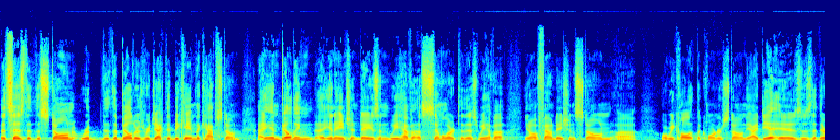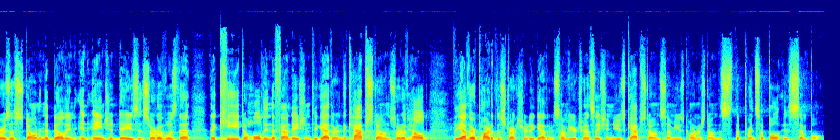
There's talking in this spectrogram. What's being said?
that says that the stone that the builders rejected became the capstone. Uh, in building uh, in ancient days, and we have a similar to this, we have a, you know, a foundation stone, uh, or we call it the cornerstone. The idea is, is that there was a stone in the building in ancient days that sort of was the, the key to holding the foundation together. And the capstone sort of held the other part of the structure together. Some of your translations use capstone, some use cornerstone. This, the principle is simple.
